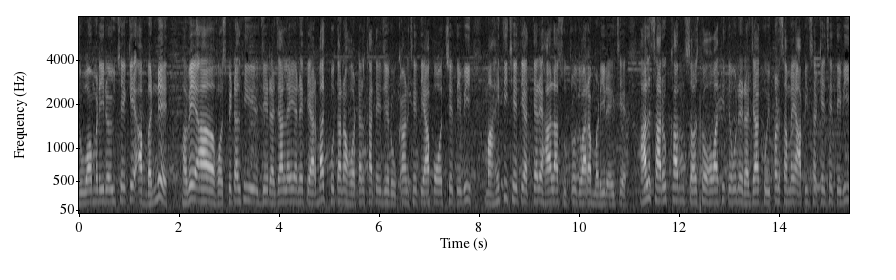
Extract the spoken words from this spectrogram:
જોવા મળી રહ્યું છે કે આ બંને હવે આ હોસ્પિટલથી જે રજા લઈ અને ત્યારબાદ પોતાના હોટલ ખાતે જે રોકાણ છે ત્યાં પહોંચશે તેવી માહિતી છે તે અત્યારે હાલ આ સૂત્રો દ્વારા મળી રહી છે. હાલ શાહરૂખ ખાન સ્વસ્થ હોવાથી તેઓને રજા કોઈ પણ સમય આપી શકે છે તેવી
